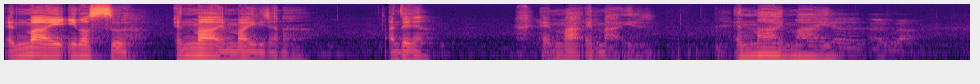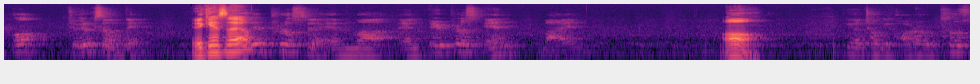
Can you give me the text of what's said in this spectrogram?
n 마이너스 n마 n 마일이잖아. 안 되냐? n마 n 마일. n마 n 마일. 어? 저 이렇게 썼는데 이렇게 했어요? 1 플러스 N마 N 1 플러스 N 어. 그러니까 저기 괄호를 풀어서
